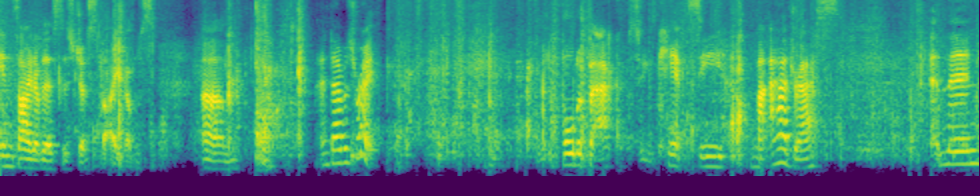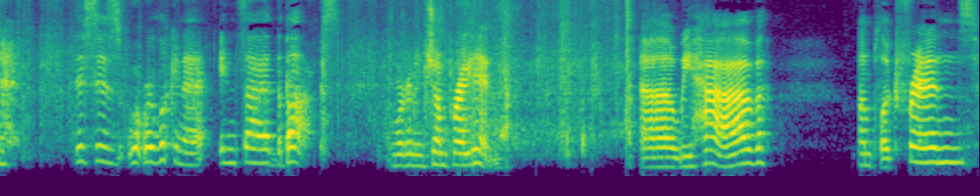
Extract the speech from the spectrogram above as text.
inside of this is just the items. Um, and I was right. Fold it back so you can't see my address. And then this is what we're looking at inside the box. We're gonna jump right in. Uh, we have Unplugged Friends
